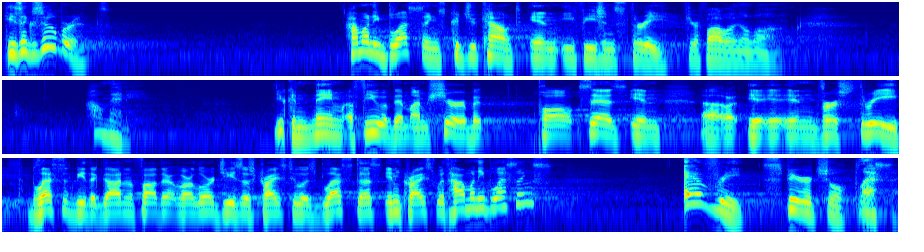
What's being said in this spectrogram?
He's exuberant. How many blessings could you count in Ephesians 3 if you're following along? How many? You can name a few of them, I'm sure, but Paul says in, uh, in verse 3 Blessed be the God and Father of our Lord Jesus Christ, who has blessed us in Christ with how many blessings? Every spiritual blessing.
